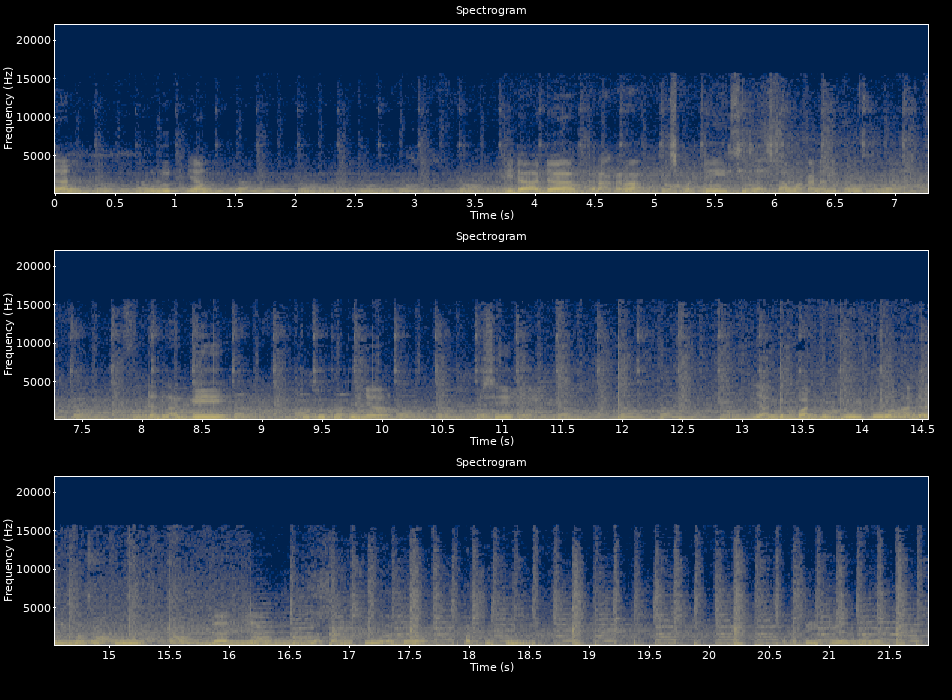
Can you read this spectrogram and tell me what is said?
dan mulut yang tidak ada kerak-kerak seperti sisa-sisa makanan itu dan lagi kuku-kukunya bersih. Yang depan kuku itu ada lima kuku dan yang belakang itu ada empat kuku. Seperti itu ya teman-teman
